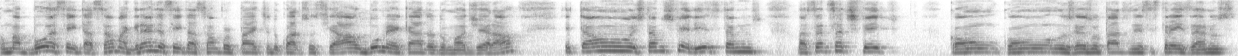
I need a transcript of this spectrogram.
Uma boa aceitação, uma grande aceitação por parte do quadro social, do mercado do modo geral. Então, estamos felizes, estamos bastante satisfeitos com, com os resultados desses três anos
